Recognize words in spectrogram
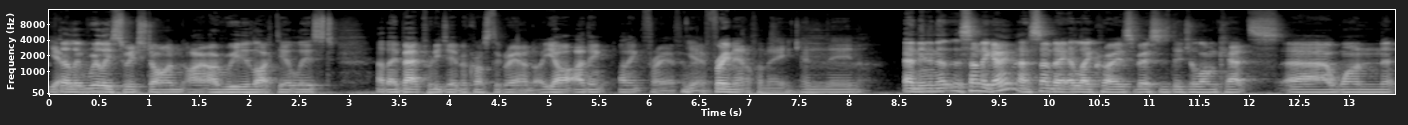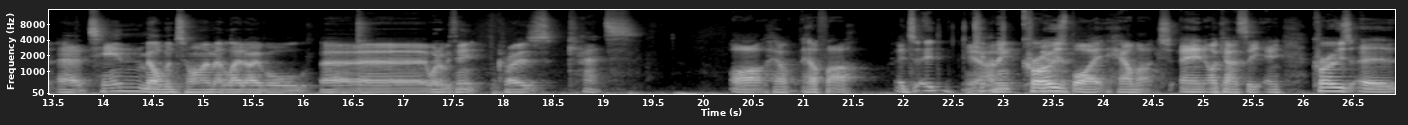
Yeah. They look really switched on. I, I really like their list. Uh, they bat pretty deep across the ground. Yeah, I think I think Freo for Yeah, me. Yeah, Fremantle for me. And then And then in the, the Sunday game, uh, Sunday Adelaide Crows versus the Geelong Cats, uh, one uh, ten Melbourne time, Adelaide Oval. Uh, what do we think? Crows Cats. Oh, how how far? It's it. Yeah, I think- crows yeah. by how much, and I can't see any crows are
